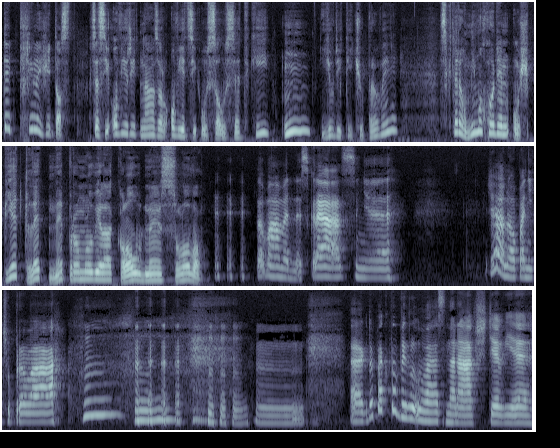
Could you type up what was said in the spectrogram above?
teď příležitost. Chce si ověřit názor o věci u sousedky, mm, Judity Čuprové, s kterou mimochodem už pět let nepromluvila kloudné slovo. To máme dnes krásně. Že ano, paní Čuprová? hmm. A kdo pak to byl u vás na návštěvě?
